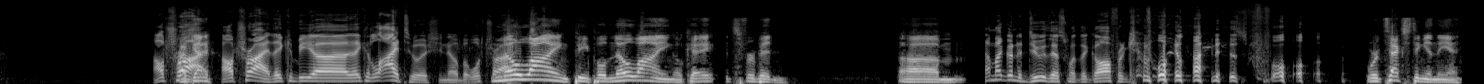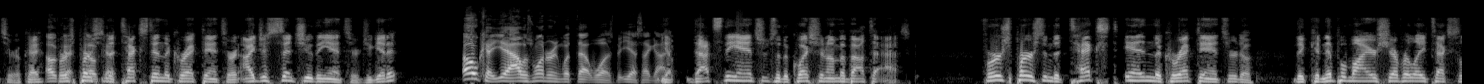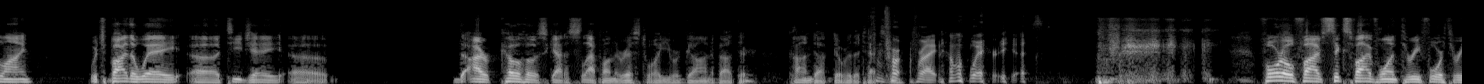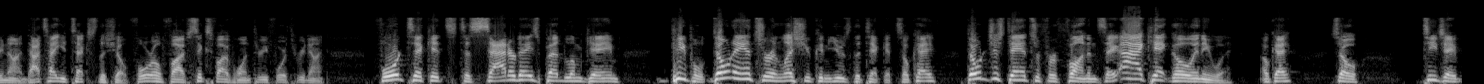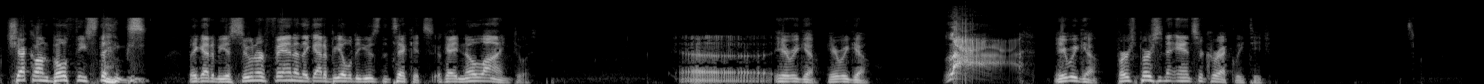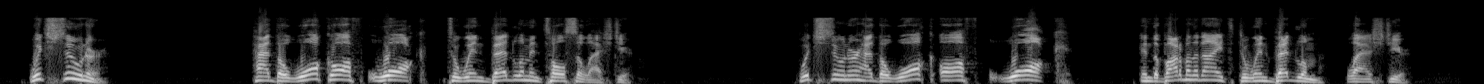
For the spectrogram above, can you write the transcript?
I'll try. gotta- I'll try. They could be uh, they could lie to us, you know, but we'll try. No lying, people. No lying. Okay, it's forbidden. Um, How am I going to do this when the golfer giveaway line is full? We're texting in the answer. Okay, Okay, first person okay. to text in the correct answer, and I just sent you the answer. Did you get it? okay, yeah, I was wondering what that was, but yes, I got Yep, it. that's the answer to the question I'm about to ask. First person to text in the correct answer to the Knippelmeyer Chevrolet text line, which, by the way, uh, TJ, uh, the, our co-host got a slap on the wrist while you were gone about their conduct over the text line. Right, I'm aware. Yes. 405 651 3439. That's how you text the show. 405 651 3439. Four tickets to Saturday's Bedlam game. People, don't answer unless you can use the tickets, okay? Don't just answer for fun and say, ah, I can't go anyway, okay? So, TJ, check on both these things. They got to be a Sooner fan and they got to be able to use the tickets, okay? No lying to us. Uh, here we go. Here we go. Lie. Here we go. First person to answer correctly, TJ. Which Sooner had the walk-off walk to win Bedlam in Tulsa last year? Which Sooner had the walk-off walk in the bottom of the ninth to win Bedlam last year?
